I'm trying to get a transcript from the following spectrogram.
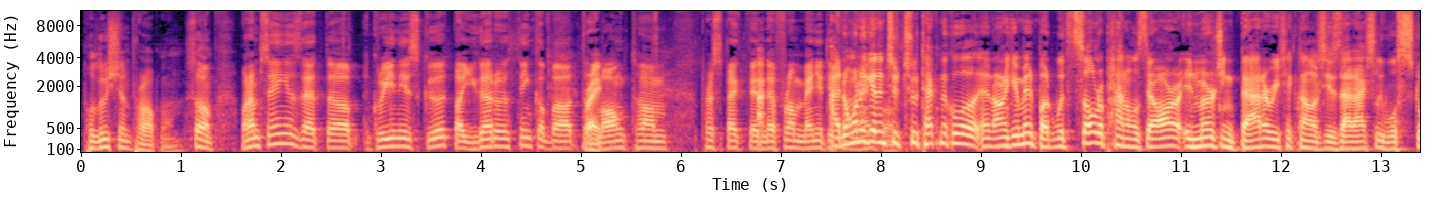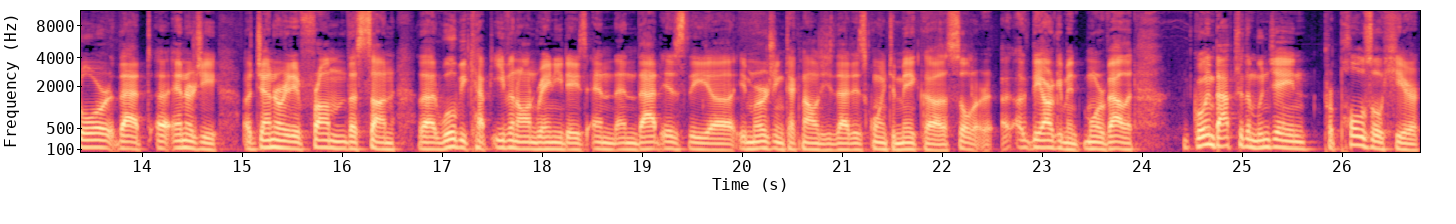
pollution problem. So what I'm saying is that the green is good, but you got to think about the right. long term perspective I, from many different I don't want to get into too technical an argument, but with solar panels, there are emerging battery technologies that actually will store that uh, energy uh, generated from the sun that will be kept even on rainy days, and and that is the uh, emerging technology that is going to make uh, solar uh, the argument more valid going back to the Moon Jae-in proposal here,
